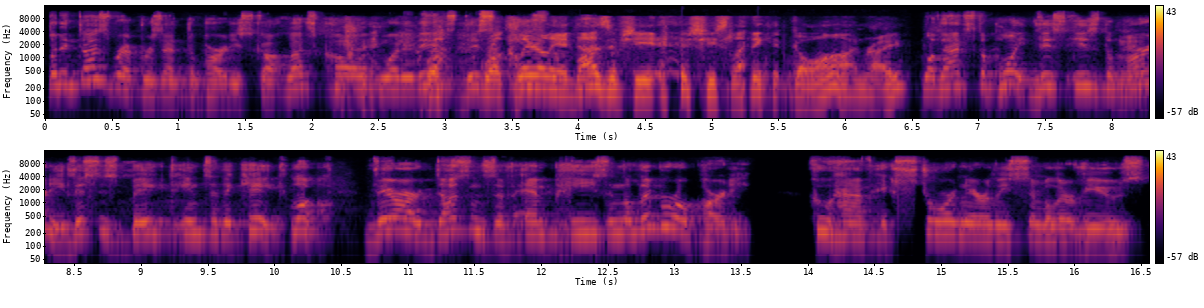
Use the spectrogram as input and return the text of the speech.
But it does represent the party, Scott. Let's call it what it is. well, this well clearly it does if she if she's letting it go on, right? Well, that's the point. This is the party. Yeah. This is baked into the cake. Look, there are dozens of MPs in the Liberal Party who have extraordinarily similar views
